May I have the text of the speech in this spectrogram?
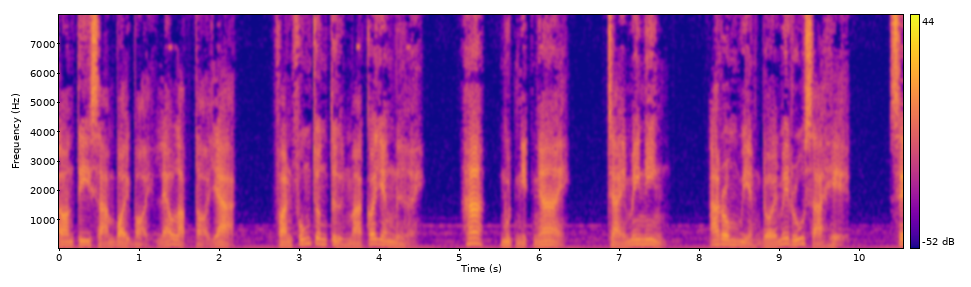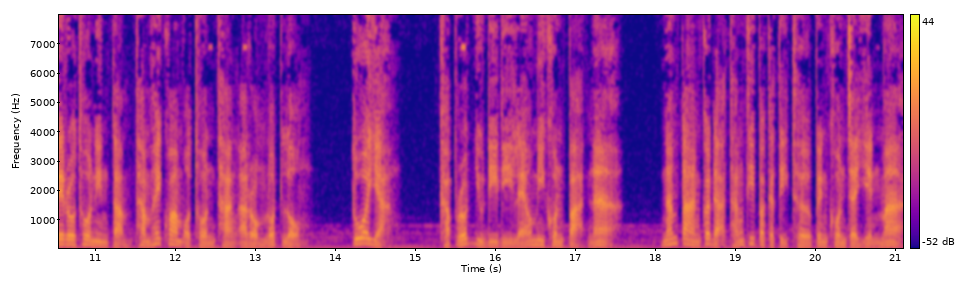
ตอนตีสามบ่อยๆ แล้วหลับต่อยาก ฝันฟุ้งจนตื่นมาก็ยังเหนื่อย 5. หงุดหงิดง่าย ใจไม่นิ่ง อารมณ์เหวี่ยงโดยไม่รู้สาเหตุ เซโรโทนินต่ำทำให้ความอดทนทางอารมณ์ลดลง ตัวอย่าง ขับรถอยู่ดีๆ แล้วมีคนปาดหน้า น้ำตาลก็ด่าทั้งที่ปกติเธอเป็นคนใจเย็นมาก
